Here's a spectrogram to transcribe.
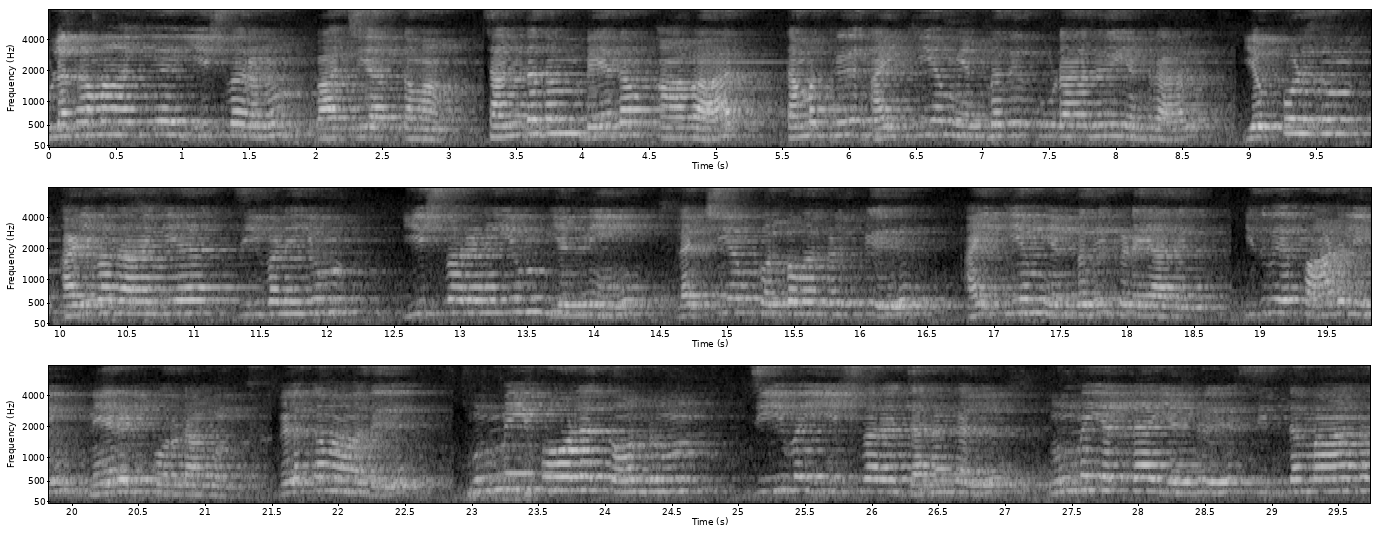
உலகமாகிய ஈஸ்வரனும் வாட்சியார்த்தமாம் சந்ததம் வேதம் ஆவார். தமக்கு ஐக்கியம் என்பது கூடாது என்றால் எப்பொழுதும் அழிவதாகிய ஜீவனையும் ஈஸ்வரனையும் எண்ணி லட்சியம் கொள்பவர்களுக்கு ஐக்கியம் என்பது கிடையாது. இதுவே பாடலின் நேரடி பொருளாகும். விளக்கமாவது உண்மை போல தோன்றும் ஜீவ ஈஸ்வர ஜகங்கள் உண்மையல்ல என்று சித்தமாக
